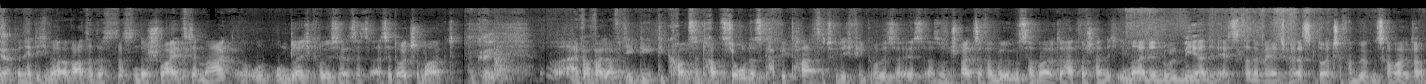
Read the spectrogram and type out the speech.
ja. dann hätte ich immer erwartet, dass, dass in der Schweiz der Markt un, ungleich größer ist als der deutsche Markt. Okay. Einfach weil die, die, die Konzentration des Kapitals natürlich viel größer ist. Also ein Schweizer Vermögensverwalter hat wahrscheinlich immer eine Null mehr an den Assets under Management als ein deutscher Vermögensverwalter.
